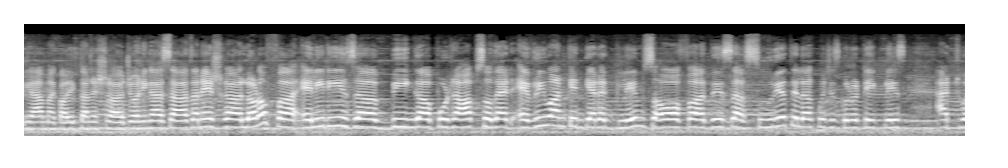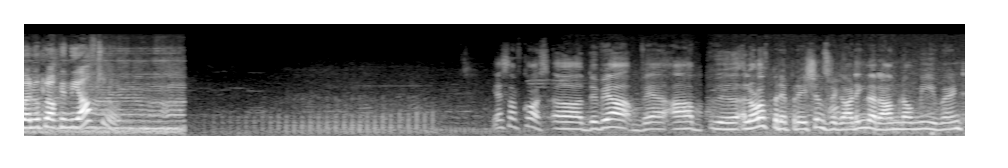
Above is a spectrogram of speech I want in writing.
Yeah, my colleague Tanishq uh, joining us. Uh, Tanishq, a lot of uh, LEDs uh, being uh, put up so that everyone can get a glimpse of uh, this Surya Tilak, which is going to take place at 12 o'clock in the afternoon. Yes, of course. Uh, Divya, there are a lot of preparations regarding the Ram Navami event.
